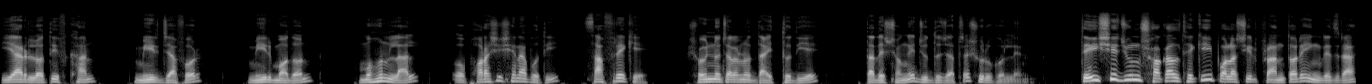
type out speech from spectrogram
ইয়ার লতিফ খান, মীর জাফর, মীর মদন, মোহনলাল ও ফরাসি সেনাপতি সাফরেকে সৈন্য চালানোর দায়িত্ব দিয়ে তাদের সঙ্গে যুদ্ধযাত্রা শুরু করলেন। তেইশে জুন সকাল থেকেই পলাশির প্রান্তরে ইংরেজরা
